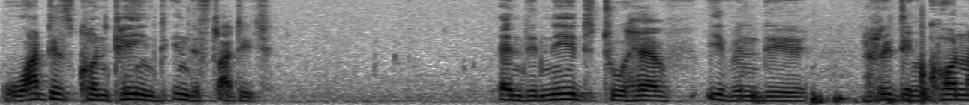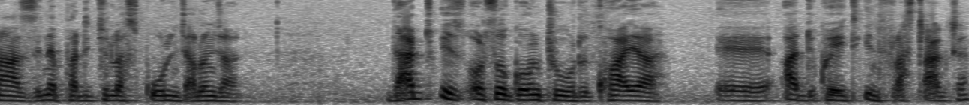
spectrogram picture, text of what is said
what is contained in the strategy and the need to have even the reading corners in a particular school, that is also going to require uh, adequate infrastructure,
